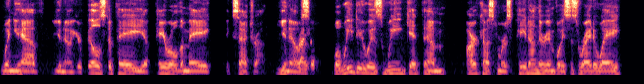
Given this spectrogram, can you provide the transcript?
when you have, you know, your bills to pay, you have payroll to make, etc. You know, right. so what we do is we get them our customers paid on their invoices right away,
